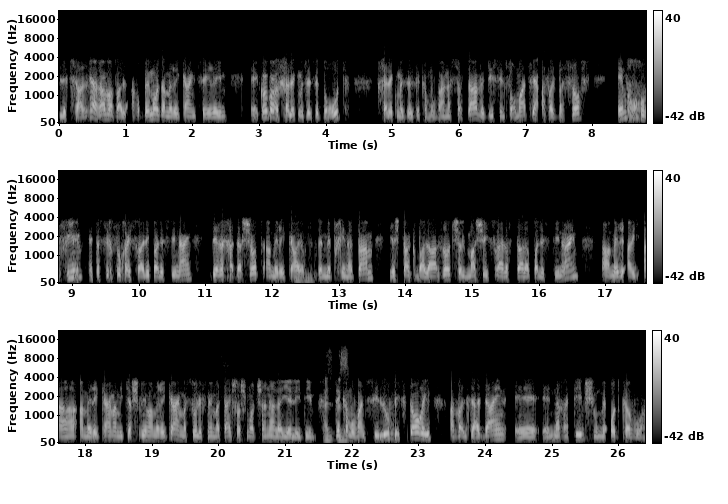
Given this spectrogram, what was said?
לצערי הרב, אבל הרבה מאוד אמריקאים צעירים, אה, קודם כל חלק מזה זה בורות, חלק מזה זה כמובן הסתה ודיסאינפורמציה, אבל בסוף הם חווים את הסכסוך הישראלי-פלסטיני דרך חדשות אמריקאיות. Mm-hmm. ומבחינתם יש את ההקבלה הזאת של מה שישראל עשתה לפלסטינאים, האמר... האמריקאים, המתיישבים האמריקאים עשו לפני 200-300 שנה לילידים. אז, זה אז... כמובן סילוף היסטורי, אבל זה עדיין אה, אה, נרטיב שהוא מאוד קבוע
